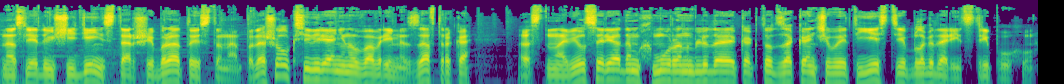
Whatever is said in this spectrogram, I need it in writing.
На следующий день старший брат Истона подошел к северянину во время завтрака, остановился рядом, хмуро наблюдая, как тот заканчивает есть и благодарит стрепуху.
